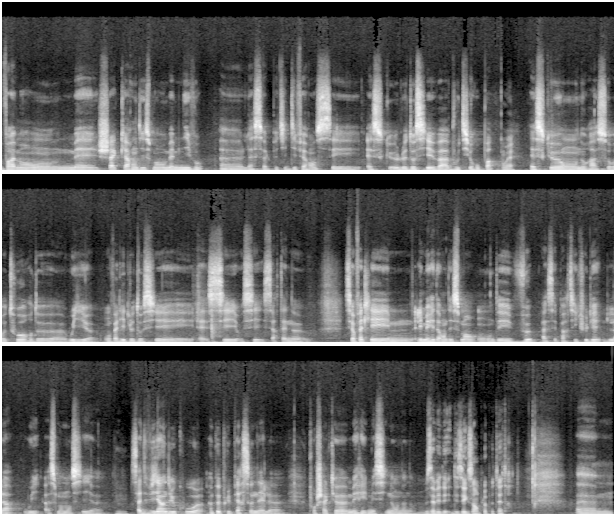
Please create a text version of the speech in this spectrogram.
vraiment on met chaque arrondissement au même niveau. Euh, la seule petite différence, c'est est-ce que le dossier va aboutir ou pas? Ouais. Est-ce qu'on aura ce retour de euh, oui, euh, on valide le dossier et, si aussi certaines si en fait les, mairies d'arrondissement ont des vœux assez particuliers, là, oui, à ce moment-ci, euh, mmh. ça devient du coup euh, un peu plus personnel euh, pour chaque mairie. Mais sinon, non, non. Vous avez des, exemples peut-être? Un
